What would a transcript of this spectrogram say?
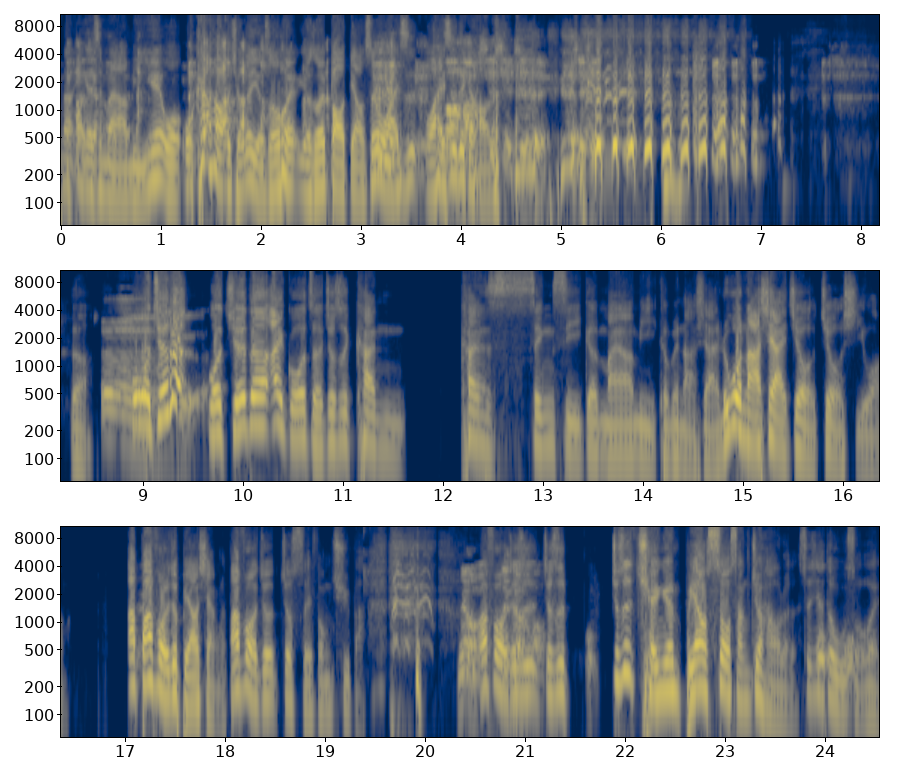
那应该是迈阿密，因为我我看好的球队有时候会有时候会爆掉，所以我还是我还是那个好的。谢谢谢谢。对啊，我觉得，我觉得爱国者就是看看 Cincy 跟迈阿密可不可以拿下来。如果拿下来就，就就有希望。啊，Buffalo 就不要想了，Buffalo 就就随风去吧。没有，Buffalo 就是、那个、就是就是全员不要受伤就好了，剩下都无所谓。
